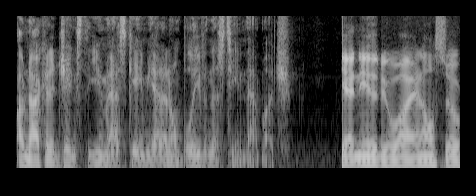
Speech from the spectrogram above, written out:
I'm not going to jinx the UMass game yet. I don't believe in this team that much. Yeah, neither do I. And also,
